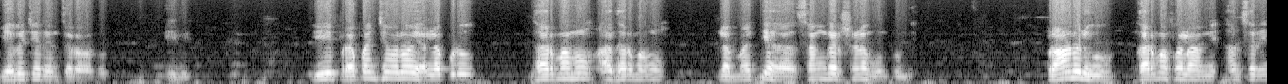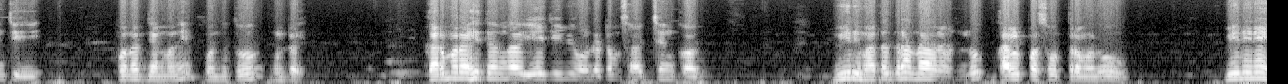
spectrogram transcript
వ్యభిచరించరాదు. ఇవి. ఈ ప్రపంచంలో ఎల్లప్పుడూ ధర్మము అధర్మము ల మధ్య సంఘర్షణ ఉంటుంది. ప్రాణులు కర్మఫలాన్ని అనుసరించి పునర్జన్మని పొందుతూ ఉంటాయి. కర్మరహితంగా ఏ జీవి ఉండటం సాధ్యం కాదు. వీరి మత గ్రంథాలు కల్ప సూత్రములు వీనినే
